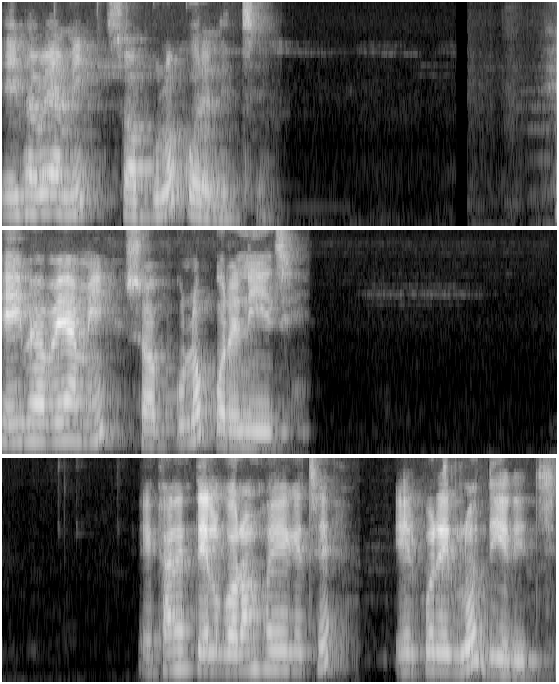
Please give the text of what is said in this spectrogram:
এইভাবে আমি সবগুলো করে নিচ্ছি। এইভাবে আমি সবগুলো করে নিয়েছি। এখানে তেল গরম হয়ে গেছে। এরপর এগুলো দিয়ে দিচ্ছি।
